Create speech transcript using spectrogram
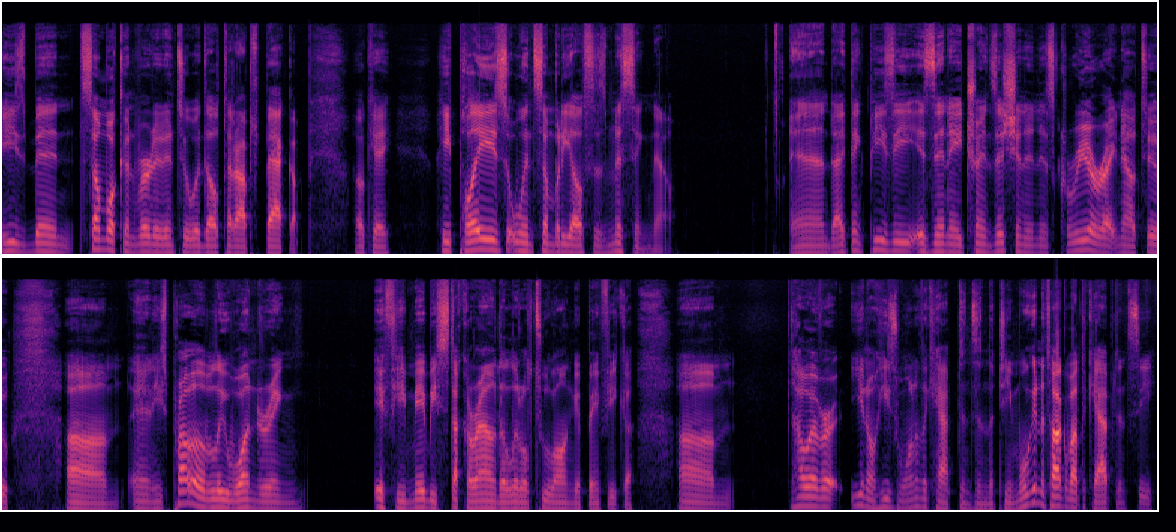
he's been somewhat converted into Adel Taarabt's backup. Okay, he plays when somebody else is missing now, and I think Pizzi is in a transition in his career right now too, um, and he's probably wondering if he maybe stuck around a little too long at Benfica. Um, however, you know he's one of the captains in the team. We're going to talk about the captaincy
